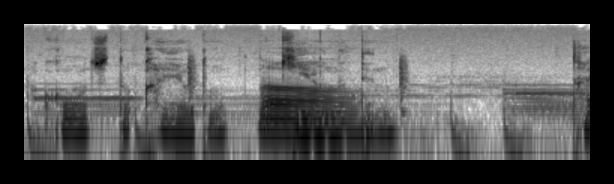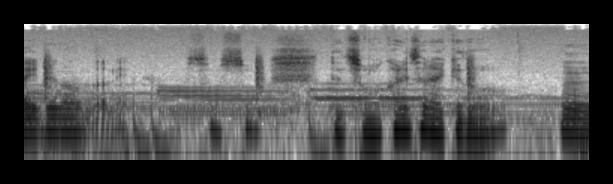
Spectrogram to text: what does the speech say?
ここもちょっと変えようと思って黄色になってんの。タイルなんだね。そうそう。でちょっと分かりづらいけどうん。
